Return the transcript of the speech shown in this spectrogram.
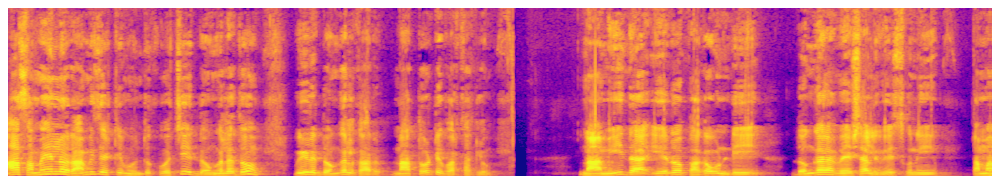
ఆ సమయంలో రామిశెట్టి ముందుకు వచ్చి దొంగలతో వీళ్ళు దొంగలు కారు నా తోటి వర్తకులు. నా మీద ఏదో పగ ఉండి దొంగల వేషాలు వేసుకుని తమ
